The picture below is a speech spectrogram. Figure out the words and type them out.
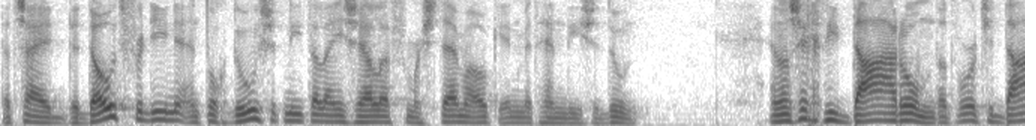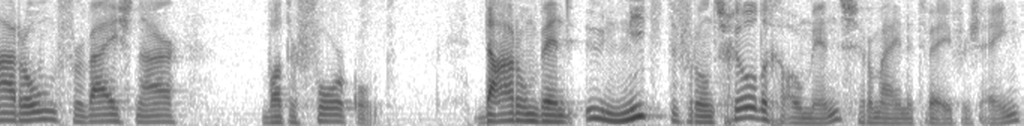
dat zij de dood verdienen en toch doen ze het niet alleen zelf, maar stemmen ook in met hen die ze doen. En dan zegt hij daarom. Dat woordje daarom verwijst naar wat er voorkomt. Daarom bent u niet te verontschuldigen, o mens, Romeinen 2, vers 1,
